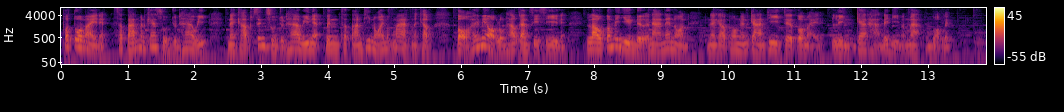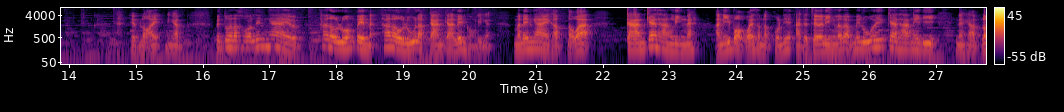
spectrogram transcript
เพราะตัวใหม่เนี่ยสตันมันแค่ 0.5 วินะครับซึ่ง 0.5 วิเนี่ยเป็นสตันที่น้อยมากๆนะครับต่อให้ไม่ออกรองเท้ากัน CC เนี่ยเราก็ไม่ยืนเด๋อนานแน่นอนนะครับเพราะงั้นการที่เจอตัวใหม่ลิงแก้ทางได้ดีมากๆ ผมบอกเลยเรียบร้อยนะครับ เป็นตัวละครเล่นง่ายแบบถ้าเราล้วงเป็นอะถ้าเรารู้หลักการการเล่นของลิงอะมันเล่นง่ายครับ แต่ว่าการแก้ทางลิงนะอันนี้บอกไว้สำหรับคนที่อาจจะเจอลิง แล้วแบบไม่รู้เฮ้ยแก้ทางไงดีนะครับเรา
